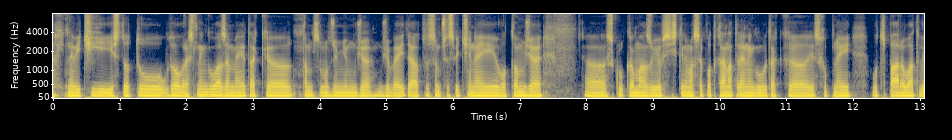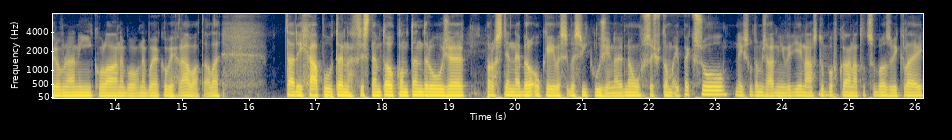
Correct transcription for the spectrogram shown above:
chytne větší jistotu u toho wrestlingu a zemi, tak tam samozřejmě může, může být. Já to jsem přesvědčený o tom, že s klukama z UFC, s kterýma se potká na tréninku, tak je schopný odspárovat vyrovnaný kola nebo, nebo jako vyhrávat. Ale tady chápu ten systém toho contendru, že prostě nebyl OK ve, ve svý kůži. Najednou jsi v tom Apexu, nejsou tam žádní lidi, nástupovka na to, co byl zvyklý.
